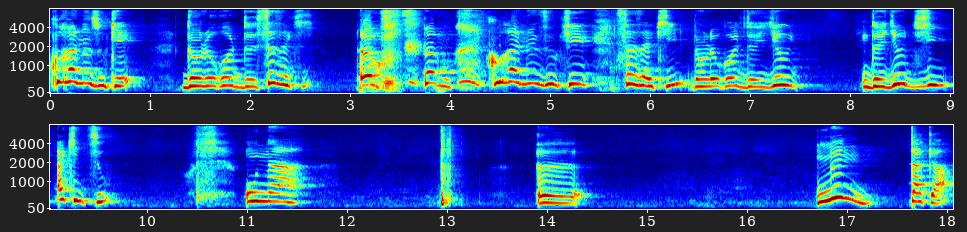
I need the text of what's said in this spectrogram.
Kuranosuke dans le rôle de Sasaki. Euh, pff, pardon. Kuranosuke Sasaki dans le rôle de, Yo- de Yoji Akitsu. On a euh, Mun Taka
